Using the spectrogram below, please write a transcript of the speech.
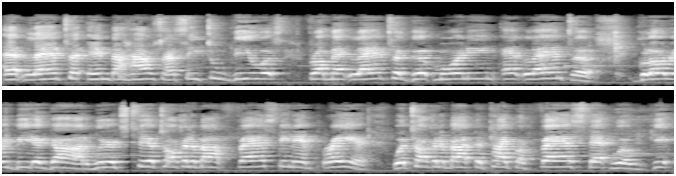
Atlanta in the house. I see two viewers from Atlanta. Good morning, Atlanta. Glory be to God. We're still talking about fasting and praying. We're talking about the type of fast that will get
